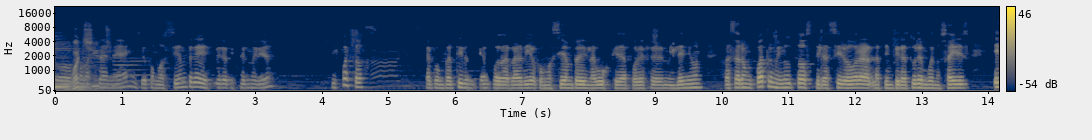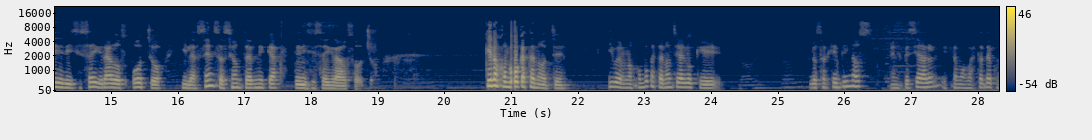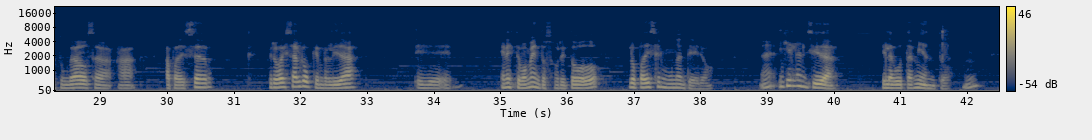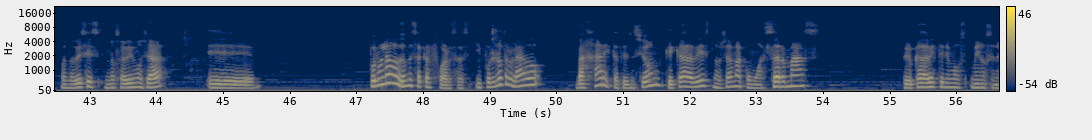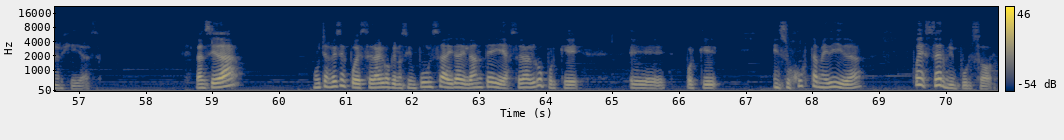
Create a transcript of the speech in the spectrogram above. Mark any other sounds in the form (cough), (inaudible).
¿Cómo están? Eh? Yo como siempre espero que estén muy bien. Dispuestos a compartir un tiempo de radio como siempre en la búsqueda por FM Millennium. Pasaron cuatro minutos de las cero hora. La temperatura en Buenos Aires es de 16 grados 8 y la sensación térmica de 16 grados 8. ¿Qué nos convoca esta noche? Y bueno, nos convoca esta noche algo que los argentinos en especial estamos bastante acostumbrados a, a, a padecer, pero es algo que en realidad eh, en este momento sobre todo lo padece el mundo entero. ¿eh? Y es la ansiedad, el agotamiento, ¿eh? cuando a veces no sabemos ya, por un lado, de dónde sacar fuerzas y por el otro lado, bajar esta tensión que cada vez nos llama como a ser más pero cada vez tenemos menos energías. La ansiedad muchas veces puede ser algo que nos impulsa a ir adelante y hacer algo porque, eh, porque en su justa medida puede ser un impulsor.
